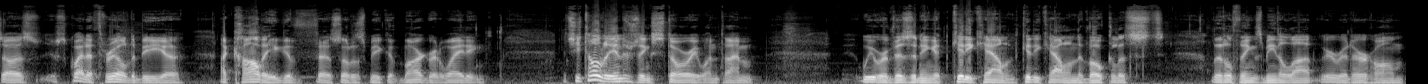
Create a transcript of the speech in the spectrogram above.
so it was, it was quite a thrill to be a, a colleague of, uh, so to speak, of Margaret Whiting. And she told an interesting story one time. We were visiting at Kitty Kallen. Kitty Kallen, the vocalist, Little Things Mean a Lot. We were at her home.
